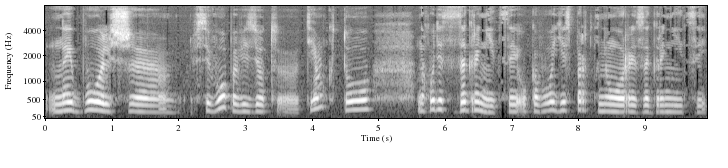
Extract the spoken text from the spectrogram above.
наибольше всего повезет э, тем, кто находится за границей, у кого есть партнеры за границей.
